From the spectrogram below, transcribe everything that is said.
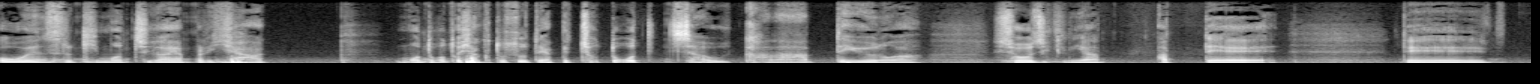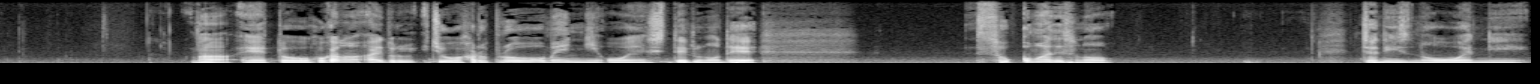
応援する気持ちがやっぱり100、もともと100とするとやっぱりちょっと落ちちゃうかなっていうのが正直にああって、で、まあ、えっ、ー、と、他のアイドル、一応ハロプロをメインに応援してるので、そこまでその、ジャニーズの応援に、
